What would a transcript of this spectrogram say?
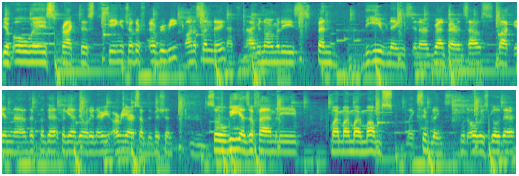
We have always practiced seeing each other every week on a Sunday. That's Uh, we normally spend the evenings in our grandparents' house back in uh, the Caga- Cagayan de Ordinary RER subdivision. Mm-hmm. So we, as a family, my, my, my mom's like siblings would always go there,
